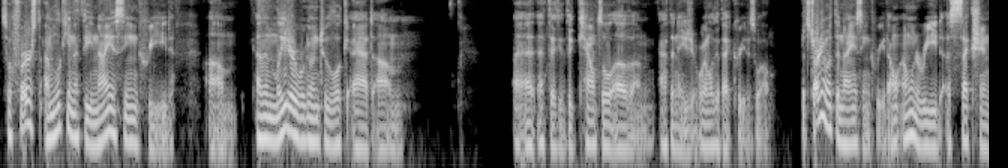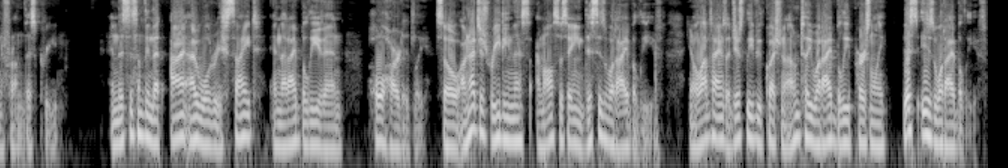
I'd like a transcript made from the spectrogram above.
So, first, I'm looking at the Nicene Creed. Um, and then later, we're going to look at, um, at, the, the Council of um, Athanasius. We're going to look at that creed as well. But starting with the Nicene Creed, I, w- I want to read a section from this creed. And this is something that I, I will recite and that I believe in wholeheartedly. So I'm not just reading this, I'm also saying this is what I believe. You know, a lot of times I just leave you the question. I don't tell you what I believe personally. This is what I believe.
